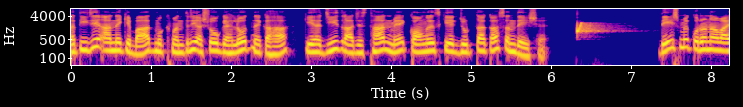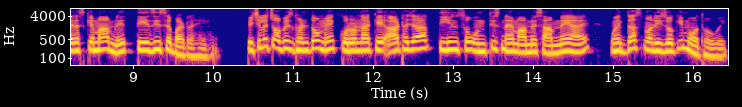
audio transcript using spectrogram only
नतीजे आने के बाद मुख्यमंत्री अशोक गहलोत ने कहा कि यह जीत राजस्थान में कांग्रेस की एकजुटता का संदेश है। देश में कोरोना वायरस के मामले तेज़ी से बढ़ रहे हैं। पिछले 24 घंटों में कोरोना के आठ नए मामले सामने आए, वहीं 10 मरीजों की मौत हो गई।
